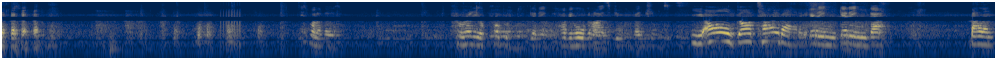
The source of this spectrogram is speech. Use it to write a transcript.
It is one of those perennial problems getting having organised a few conventions. Yeah, oh God, tell me about it. getting getting that Balance.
